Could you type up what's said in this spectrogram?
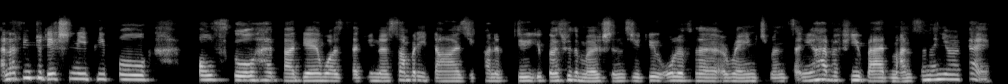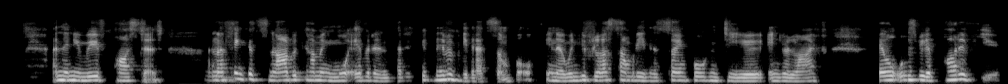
And I think traditionally people old school had the idea was that you know somebody dies you kind of do you go through the motions you do all of the arrangements and you have a few bad months and then you're okay and then you move past it and I think it's now becoming more evident that it could never be that simple. You know, when you've lost somebody that's so important to you in your life, they will always be a part of you.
